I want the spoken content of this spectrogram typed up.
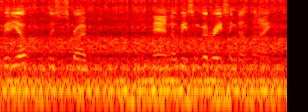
video, please subscribe. And there'll be some good racing done tonight.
